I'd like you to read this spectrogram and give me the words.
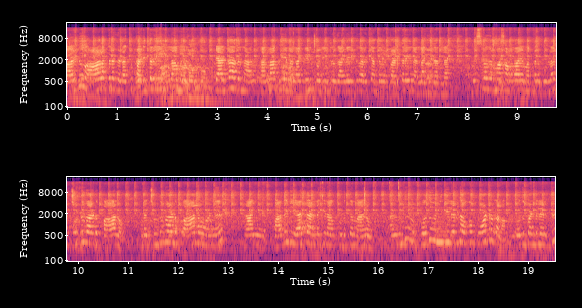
படு ஆழத்தில் கிடக்கு படித்தரையே இல்லாமல் இருக்கு. கேட்டால் அதை ந நல்லாக்கேன்னு சொல்லிட்டு இருக்காங்க. இது வரைக்கும் அந்த படுத்துறையை நல்லாக்கி தரல. விஸ்வகர்மா சமுதாய மக்களுக்குள்ள சுடுகாடு பாலம். இந்த சுடுகாடு பாலம் ஒன்று நான் பதவி ஏற்ற அன்னைக்கு நான் கொடுத்த மனு. அது வந்து பொது நிதியிலேருந்து அவங்க போட்டிருக்கலாம். பொது பண்டிலேருந்து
